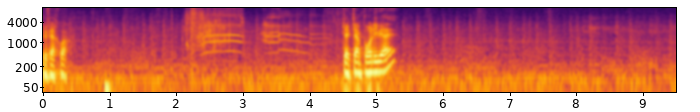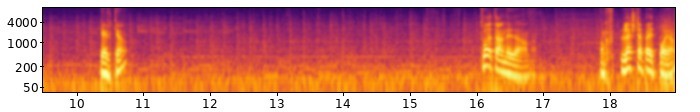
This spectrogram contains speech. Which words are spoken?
Tu veux faire quoi? Quelqu'un pour libérer? Quelqu'un? Toi, t'as un dead hard. Donc lâche ta palette pour rien.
